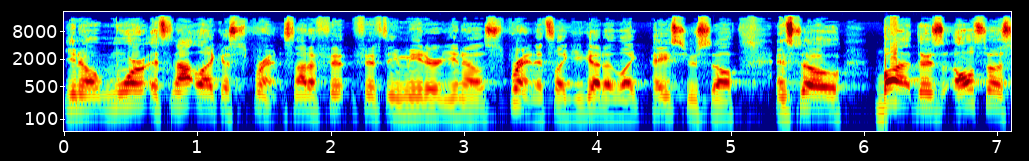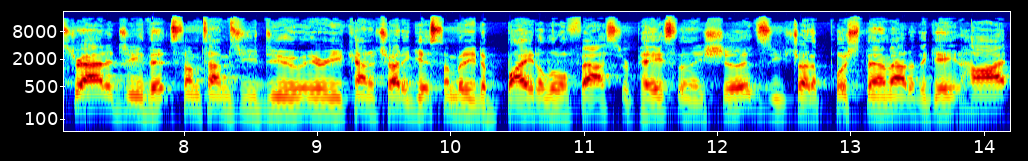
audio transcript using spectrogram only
you know more. It's not like a sprint. It's not a 50 meter you know sprint. It's like you got to like pace yourself. And so, but there's also a strategy that sometimes you do, or you kind of try to get somebody to bite a little faster pace than they should. So you try to push them out of the gate hot,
